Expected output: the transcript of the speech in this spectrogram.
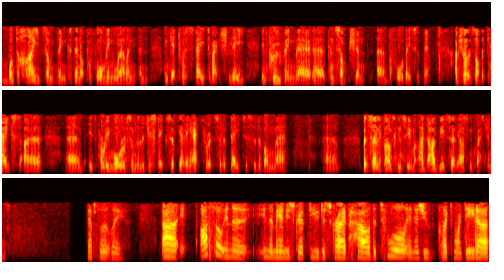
want to hide something because they're not performing well and, and, and get to a state of actually improving their uh, consumption uh, before they submit? I'm sure that's not the case. Uh, um, it's probably more of some of the logistics of getting accurate sort of data sort of on there. Um, but certainly, if I was a consumer, I'd, I'd be certainly asking questions. Absolutely. Uh, also in the in the manuscript you describe how the tool and as you collect more data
